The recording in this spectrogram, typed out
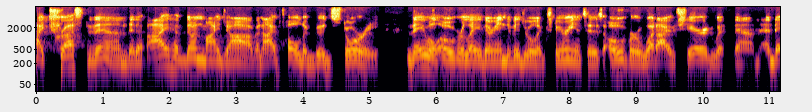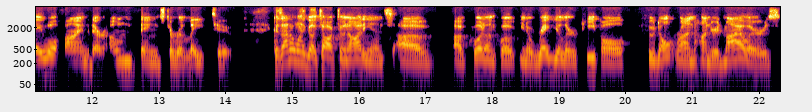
I trust them that if I have done my job and I've told a good story, they will overlay their individual experiences over what I've shared with them and they will find their own things to relate to. Because I don't want to go talk to an audience of, of quote unquote, you know, regular people who don't run 100 milers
